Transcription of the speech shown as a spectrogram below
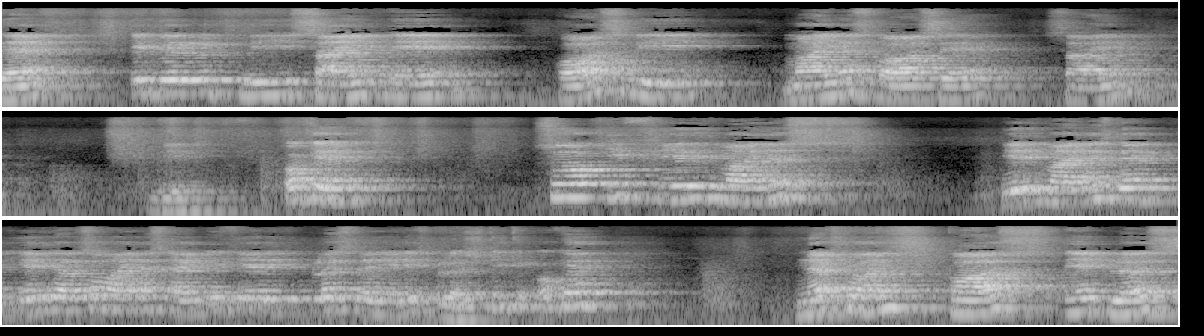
then it will be sine a cos b minus cos a sine b okay so if here is minus here is minus then here is also minus and if here is plus then here is plus ठीक है okay next one cos a plus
